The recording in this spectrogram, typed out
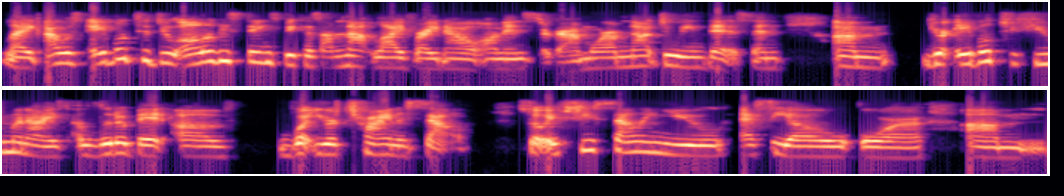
like i was able to do all of these things because i'm not live right now on instagram or i'm not doing this and um, you're able to humanize a little bit of what you're trying to sell so if she's selling you seo or um,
